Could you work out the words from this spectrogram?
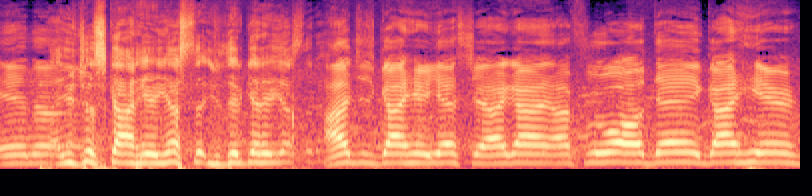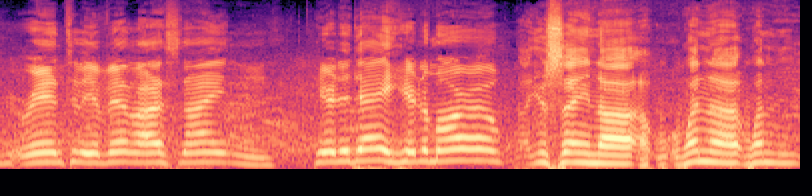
And uh, you just got here yesterday. You did get here yesterday. I just got here yesterday. I got I flew all day, got here, ran to the event last night, and here today, here tomorrow. You're you saying uh, when uh, when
